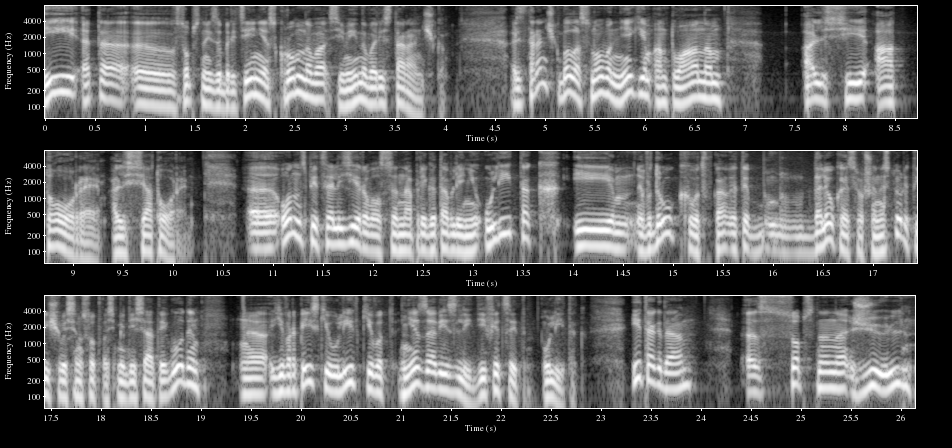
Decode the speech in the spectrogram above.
и это, э, собственно, изобретение скромного семейного ресторанчика. Ресторанчик был основан неким Антуаном Альсиаторе. Альсиаторе. Э, он специализировался на приготовлении улиток, и вдруг, вот в, это далекая совершенно история, 1880-е годы, э, европейские улитки вот не завезли, дефицит улиток. И тогда э, Собственно, Жюль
